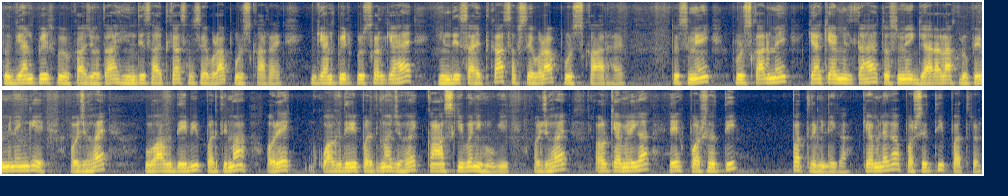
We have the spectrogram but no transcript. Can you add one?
तो ज्ञानपीठ पुरस्कार जो होता है, हिंदी साहित्य का सबसे बड़ा पुरस्कार है। ज्ञानपीठ पुरस्कार क्या है? हिंदी साहित्य का सबसे बड़ा पुरस्कार है। तो इसमें पुरस्कार में क्या क्या मिलता है? तो उसमें ग्यारह लाख रुपये मिलेंगे और जो है वागदेवी प्रतिमा और एक वागदेवी प्रतिमा जो है कांस की बनी होगी। और जो है, और क्या मिलेगा? एक प्रसिद्धि पत्र मिलेगा। क्या मिलेगा? प्रसिद्धि पत्र।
